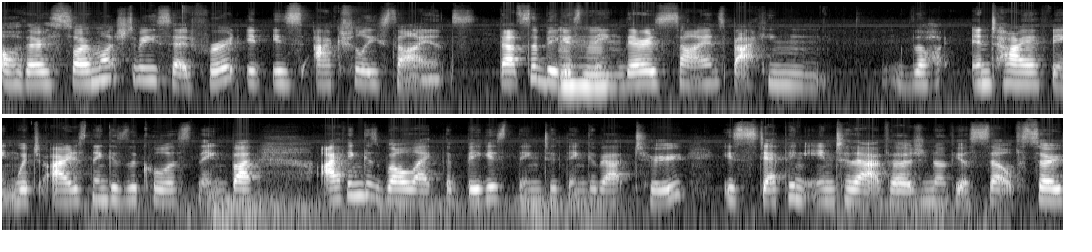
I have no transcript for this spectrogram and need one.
oh, there's so much to be said for it. It is actually science. That's the biggest mm-hmm. thing. There is science backing the entire thing, which I just think is the coolest thing. But I think as well, like the biggest thing to think about too is stepping into that version of yourself. So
